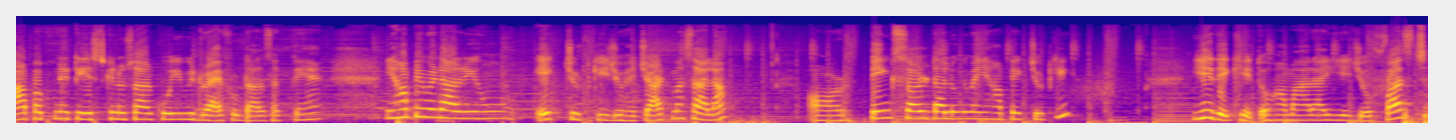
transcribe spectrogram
आप अपने टेस्ट के अनुसार कोई भी ड्राई फ्रूट डाल सकते हैं। यहाँ पे मैं डाल रही हूँ एक चुटकी जो है चाट मसाला और पिंक सॉल्ट डालूँगी मैं यहाँ पे एक चुटकी। ये देखिए तो हमारा ये जो फ़र्स्ट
